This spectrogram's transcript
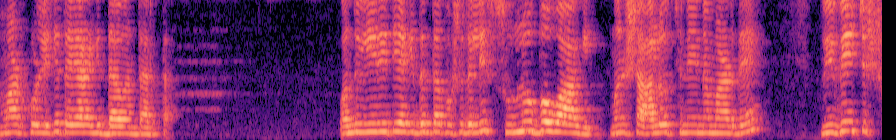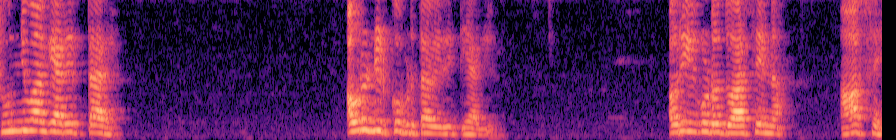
ಮಾಡಿಕೊಳ್ಳಿಕ್ಕೆ ತಯಾರಾಗಿದ್ದಾವಂತ ಅರ್ಥ. ಒಂದು ಈ ರೀತಿಯಾಗಿದ್ದಂಥ ಪಕ್ಷದಲ್ಲಿ ಸುಲಭವಾಗಿ ಮನುಷ್ಯ ಆಲೋಚನೆಯನ್ನು ಮಾಡದೆ ವಿವೇಚ ಶೂನ್ಯವಾಗಿ ಯಾರಿರ್ತಾರೆ? ಅವರು ನಿಡ್ಕೊಬಿಡ್ತಾವೆ ಈ ರೀತಿಯಾಗಿ. ಅವರಿಗೆ ಕೊಡೋದು ಆಸೆನ ಆಸೆ,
